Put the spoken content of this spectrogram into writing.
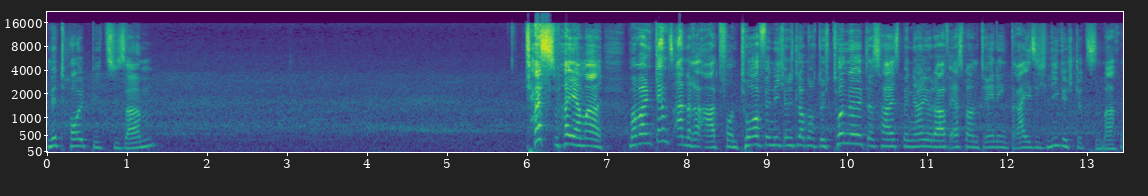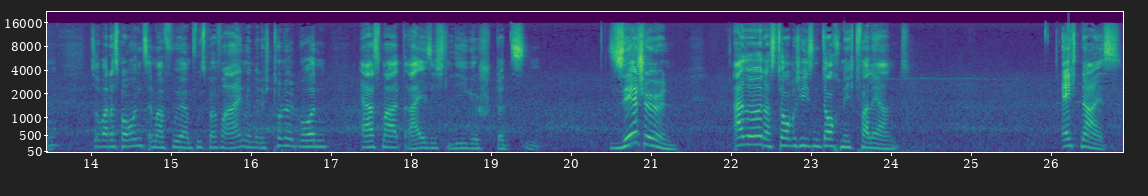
Mit Holtby zusammen. Das war ja mal, mal eine ganz andere Art von Tor, finde ich. Und ich glaube noch durchtunnelt. Das heißt, Benjajo darf erstmal im Training 30 Liegestützen machen. So war das bei uns immer früher im Fußballverein, wenn wir durchtunnelt wurden. Erstmal 30 Liegestützen. Sehr schön. Also das Tore schießen doch nicht verlernt. Echt nice.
